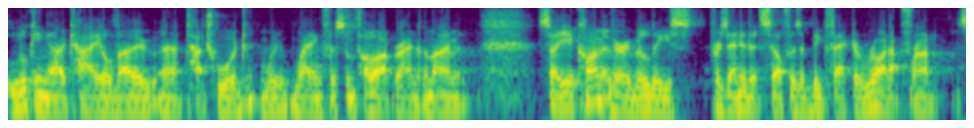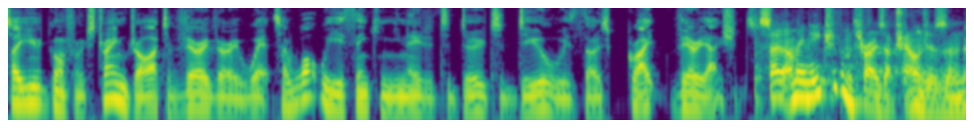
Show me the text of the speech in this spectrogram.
looking okay, although, uh, touch wood, we're waiting for some follow up rain at the moment. So, yeah, climate variabilities presented itself as a big factor right up front. So you'd gone from extreme dry to very, very wet. So what were you thinking you needed to do to deal with those great variations? So, I mean, each of them throws up challenges and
